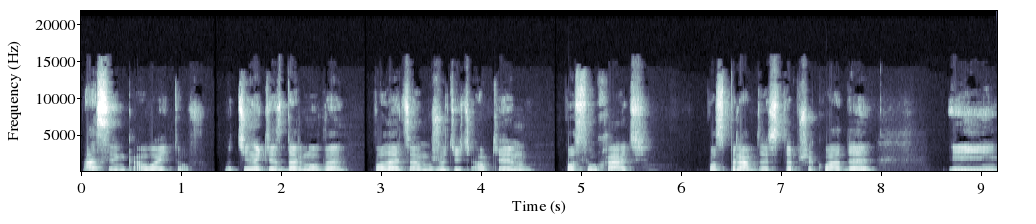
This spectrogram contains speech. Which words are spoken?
async awaitów. Odcinek jest darmowy, polecam rzucić okiem, posłuchać, posprawdzać te przykłady i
